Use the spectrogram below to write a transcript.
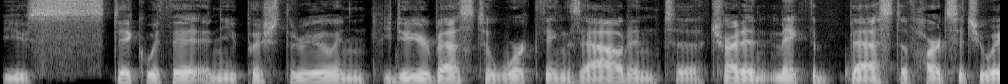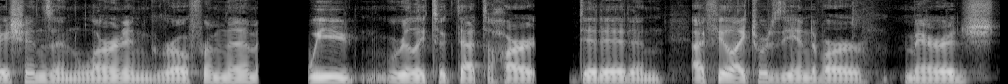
you stick with it and you push through and you do your best to work things out and to try to make the best of hard situations and learn and grow from them. We really took that to heart, did it. And I feel like towards the end of our marriage,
